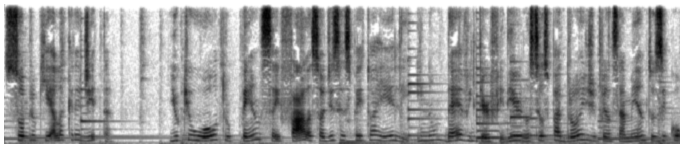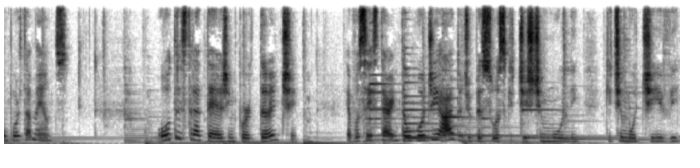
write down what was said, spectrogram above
sobre o que ela acredita. E o que o outro pensa e fala só diz respeito a ele e não deve interferir nos seus padrões de pensamentos e comportamentos. Outra estratégia importante é você estar então rodeado de pessoas que te estimule, que te motive,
